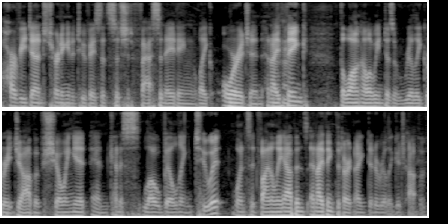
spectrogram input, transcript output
Harvey Dent turning into Two Face. That's such a fascinating like origin, and I mm-hmm. think the Long Halloween does a really great job of showing it and kind of slow building to it once it finally happens. And I think the Dark Knight did a really good job of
